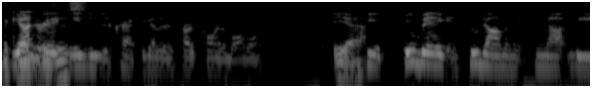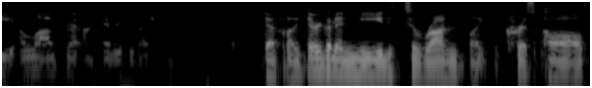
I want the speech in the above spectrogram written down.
Mikal DeAndre Bridges. needs to his crap together and start scoring the ball more. Yeah, he's too big and too dominant to not be a lob threat on every possession. definitely. They're going to need to run like Chris Paul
